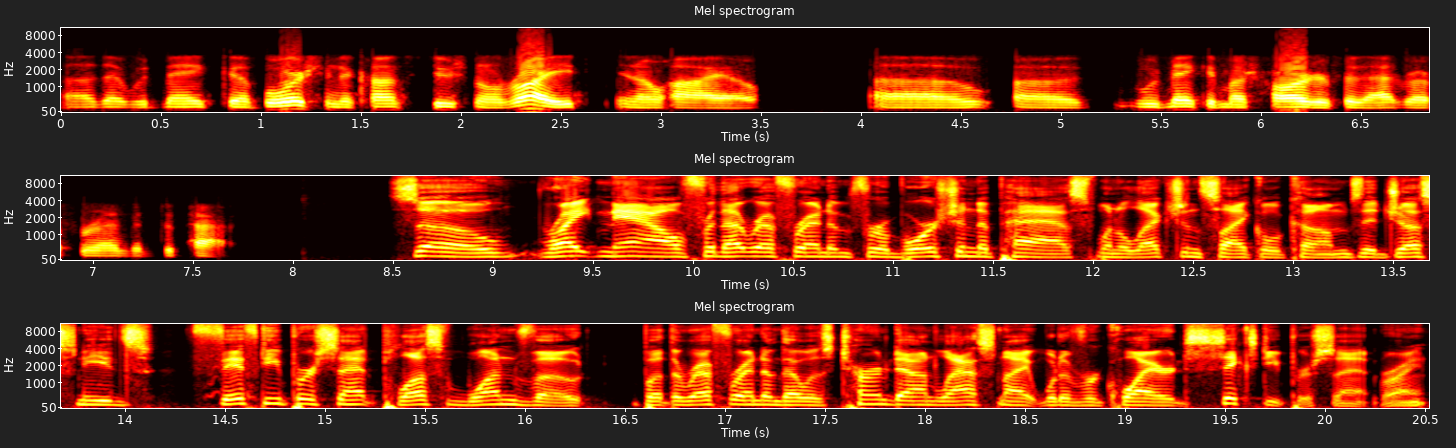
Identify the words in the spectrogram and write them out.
uh, that would make abortion a constitutional right in Ohio, uh, uh, would make it much harder for that referendum to pass. So, right now, for that referendum for abortion to pass when election cycle comes, it just needs 50% plus one vote. But the referendum that was turned down last night would have required 60%, right?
